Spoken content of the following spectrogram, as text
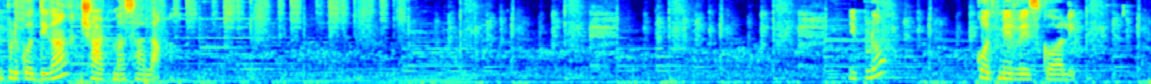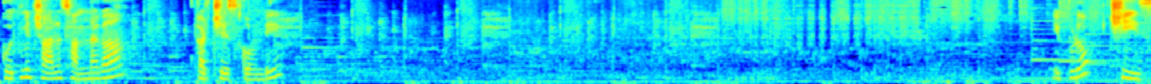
ఇప్పుడు కొద్దిగా చాట్ మసాలా. ఇప్పుడు కొత్తిమీర వేసుకోవాలి. కొత్తిమీర చాలా సన్నగా కట్ చేసుకోండి. ఇప్పుడు చీజ్.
